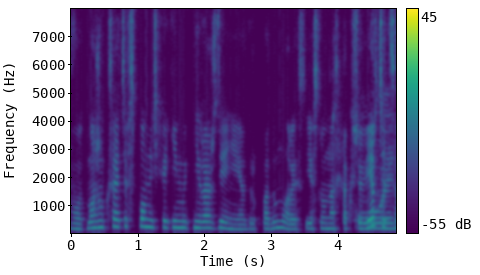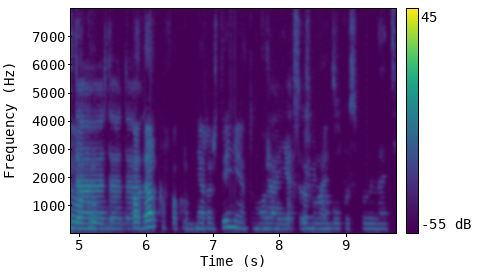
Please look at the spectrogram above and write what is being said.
Вот. Можно, кстати, вспомнить какие-нибудь дни рождения. Я вдруг подумала, если у нас так Ой, вертится да, вокруг да, да. подарков, вокруг дня рождения, то Да, можно я тоже могу вспоминать.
